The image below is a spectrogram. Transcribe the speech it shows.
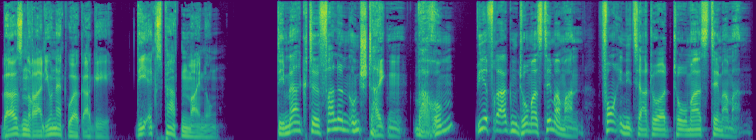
Börsenradio Network AG. Die Expertenmeinung. Die Märkte fallen und steigen. Warum? Wir fragen Thomas Timmermann, Fondsinitiator Thomas Timmermann.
